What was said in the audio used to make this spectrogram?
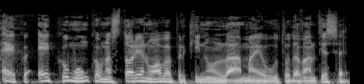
Ecco, è comunque una storia nuova per chi non l'ha mai avuto davanti a sé.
